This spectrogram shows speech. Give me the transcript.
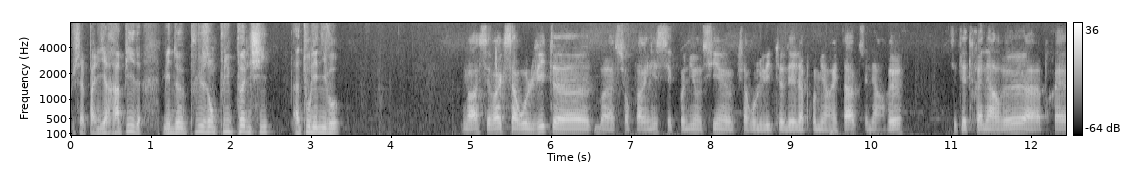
je ne vais pas dire rapides, mais de plus en plus punchy à tous les niveaux. c'est vrai que ça roule vite. Euh, sur Paris-Nice, c'est connu aussi euh, que ça roule vite dès la première étape. C'est nerveux. C'était très nerveux. Après,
